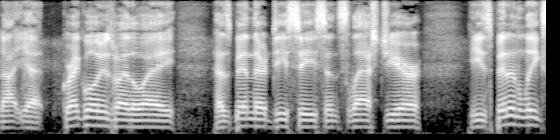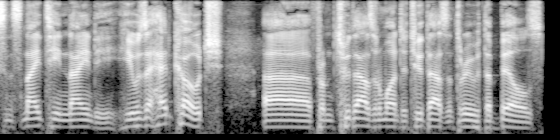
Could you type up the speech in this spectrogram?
Not yet. Gregg Williams, by the way, has been their DC since last year. He's been in the league since 1990. He was a head coach uh, from 2001 to 2003 with the Bills.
